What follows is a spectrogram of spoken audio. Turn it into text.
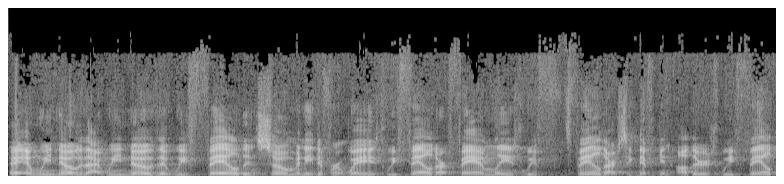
And we know that. We know that we failed in so many different ways. We failed our families. We failed our significant others. We failed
